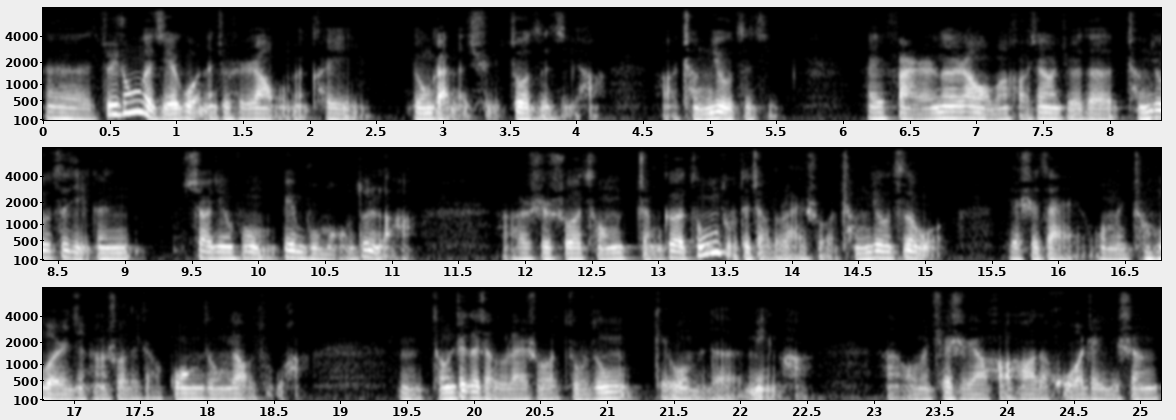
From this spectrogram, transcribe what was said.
呃，最终的结果呢，就是让我们可以勇敢的去做自己哈，啊，成就自己。哎，反而呢，让我们好像觉得成就自己跟孝敬父母并不矛盾了哈，而是说从整个宗族的角度来说，成就自我。也是在我们中国人经常说的叫光宗耀祖哈，嗯，从这个角度来说，祖宗给我们的命哈啊，我们确实要好好的活这一生，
